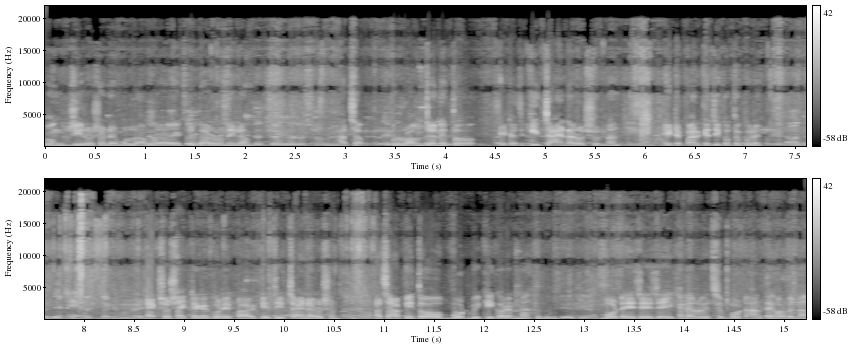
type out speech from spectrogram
এবং জি রসুনের মূল্য আমরা একটু ধারণা নিলাম। আচ্ছা রমজানে তো এটা কি চায়না রসুন না? এটা পার কেজি কত করে? একশো ষাট টাকা করে পার কেজি চায়না রসুন। আচ্ছা আপনি তো বোট বিক্রি করেন না? বোট এই যে এই যে এখানে রয়েছে বোট আনতে হবে না?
